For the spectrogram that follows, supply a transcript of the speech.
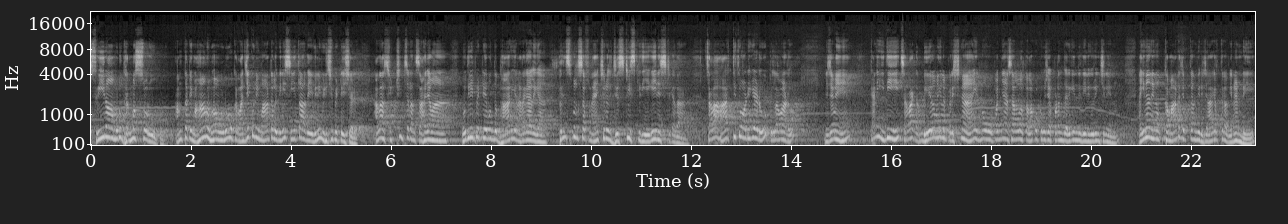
శ్రీరాముడు ధర్మస్వరూపుడు. అంతటి మహానుభావుడు ఒక రజకుని మాటలు విని సీతాదేవిని విడిచిపెట్టేశాడు. అలా శిక్షించడం సహజమా? వదిలిపెట్టే ముందు భార్యను అడగాలిగా ప్రిన్సిపల్స్ ఆఫ్ న్యాచురల్ జస్టిస్కి ఇది ఎగెయినిస్ట్ కదా? చాలా ఆర్తితో అడిగాడు పిల్లవాడు. నిజమే కానీ ఇది చాలా గంభీరమైన ప్రశ్న. ఎన్నో ఉపన్యాసాల్లో తలకొట్టుకు చెప్పడం జరిగింది దీని గురించి నేను. అయినా నేను ఒక్క మాట చెప్తాను మీరు జాగ్రత్తగా వినండి.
